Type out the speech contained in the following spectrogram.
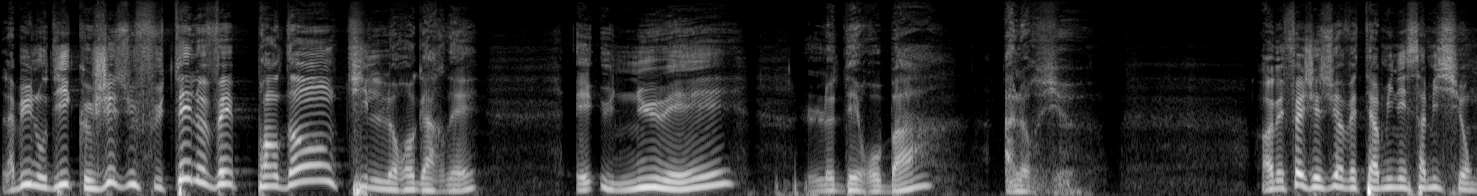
la Bible nous dit que Jésus fut élevé pendant qu'il le regardait et une nuée le déroba à leurs yeux. En effet, Jésus avait terminé sa mission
